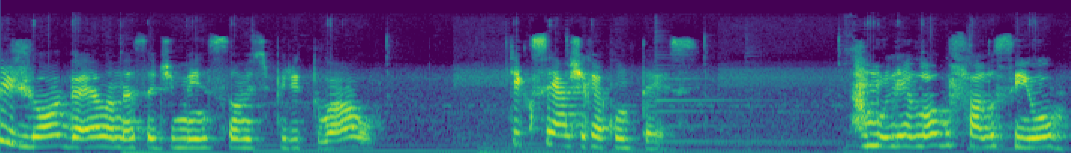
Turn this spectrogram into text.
ele joga ela nessa dimensão espiritual, o que, que você acha que acontece? A mulher logo fala: Senhor,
